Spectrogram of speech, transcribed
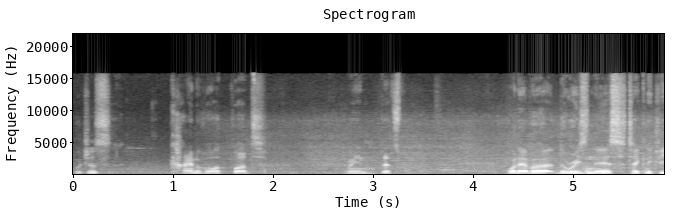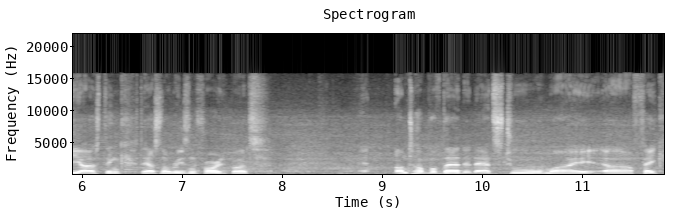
which is kind of odd, but I mean, that's whatever the reason is. Technically, I think there's no reason for it, but on top of that, it adds to my uh, fake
